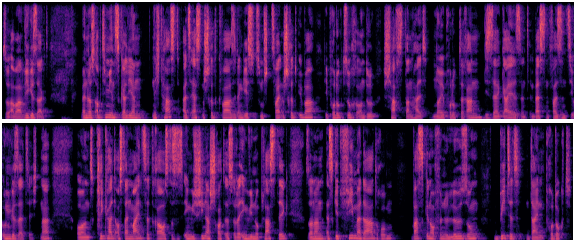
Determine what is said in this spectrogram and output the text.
So, aber wie gesagt, wenn du das Optimieren, Skalieren nicht hast, als ersten Schritt quasi, dann gehst du zum zweiten Schritt über, die Produktsuche und du schaffst dann halt neue Produkte ran, die sehr geil sind. Im besten Fall sind sie ungesättigt, ne? und krieg halt aus deinem Mindset raus, dass es irgendwie China-Schrott ist oder irgendwie nur Plastik, sondern es geht vielmehr darum, was genau für eine Lösung bietet dein Produkt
